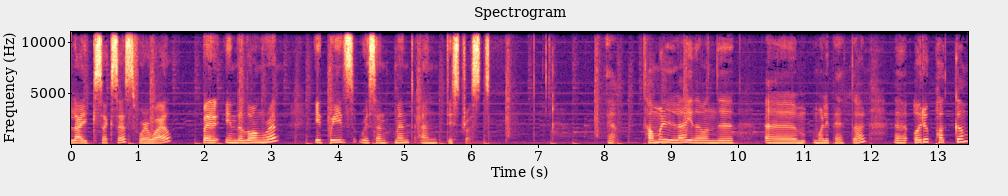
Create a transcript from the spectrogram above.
like success for a while but in the long run it breeds resentment and distrust. தமிழில் இதை வந்து அஹ், மொழிபெயர்த்தால் அஹ், ஒரு பக்கம்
